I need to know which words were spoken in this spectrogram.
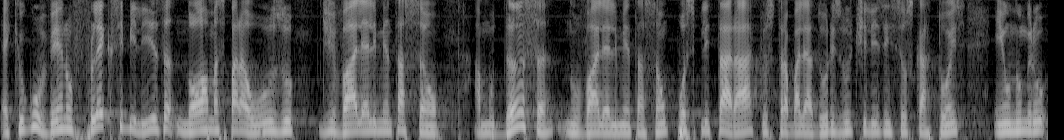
é que o governo flexibiliza normas para uso de vale alimentação. A mudança no vale alimentação possibilitará que os trabalhadores utilizem seus cartões em um número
